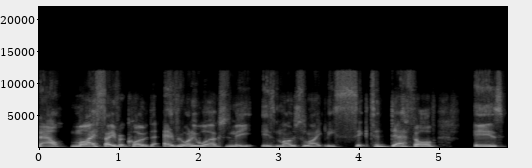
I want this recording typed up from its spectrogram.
Now, my favorite quote that everyone who works with me is most likely sick to death of is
